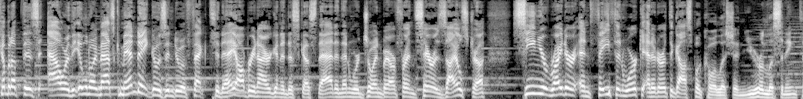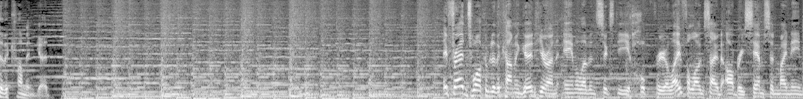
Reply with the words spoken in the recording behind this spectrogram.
Coming up this hour, the Illinois mask mandate goes into effect today. Aubrey and I are going to discuss that. And then we're joined by our friend Sarah Zylstra, senior writer and faith and work editor at the Gospel Coalition. You're listening to The Common Good. Hey, friends, welcome to The Common Good here on AM 1160 Hope for Your Life alongside Aubrey Sampson. My name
